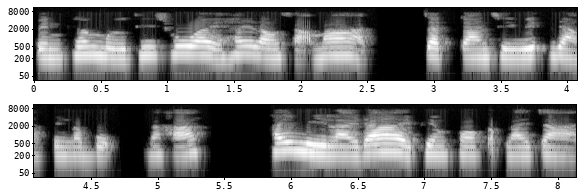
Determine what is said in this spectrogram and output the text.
เป็นเครื่องมือที่ช่วยให้เราสามารถ จัดการชีวิตอย่างเป็นระบบนะคะ ให้มีรายได้เพียงพอกับรายจ่าย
